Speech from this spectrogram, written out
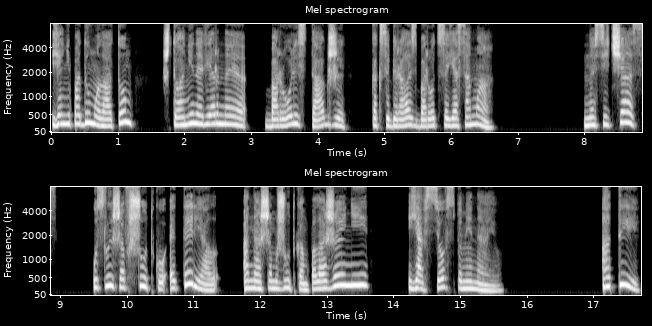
Я не подумала о том, что они, наверное, боролись так же, как собиралась бороться я сама. Но сейчас, услышав шутку Этериал о нашем жутком положении, я все вспоминаю. «А ты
